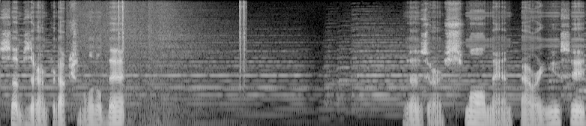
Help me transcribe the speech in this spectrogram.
subs that are in production a little bit. Those are small manpower usage.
